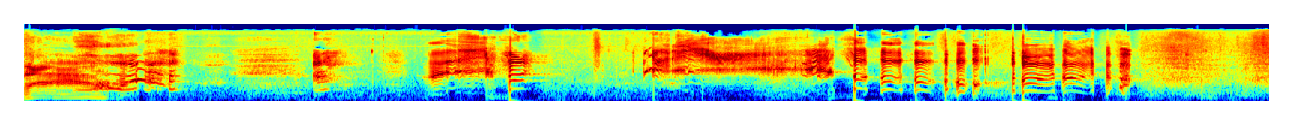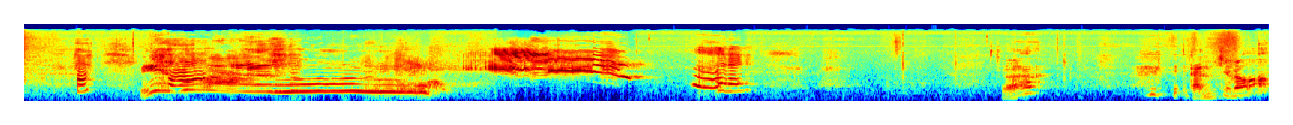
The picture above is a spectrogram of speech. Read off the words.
야. 좋아? 간지러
